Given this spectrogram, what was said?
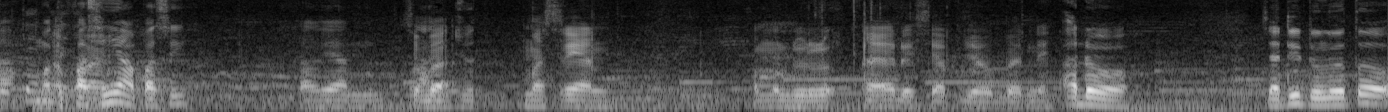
lanjutin? motivasinya apa sih? Kalian coba lanjut. Mas Rian kamu dulu kayak udah siap jawabannya aduh jadi dulu tuh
